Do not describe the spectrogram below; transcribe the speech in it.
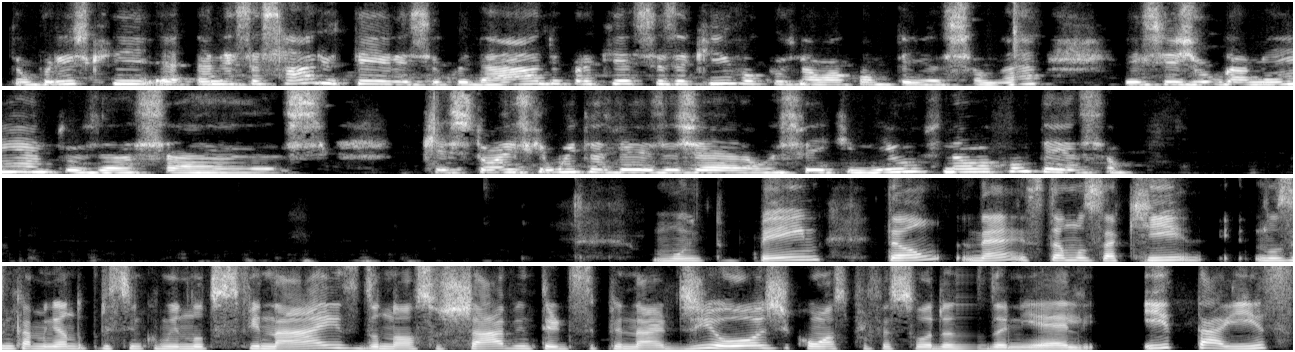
Então, por isso que é, é necessário ter esse cuidado para que esses equívocos não aconteçam, né? Esses julgamentos, essas questões que muitas vezes geram as fake news não aconteçam. Muito bem. Então, né, estamos aqui nos encaminhando para os cinco minutos finais do nosso chave interdisciplinar de hoje com as professoras Daniele e Thaís,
